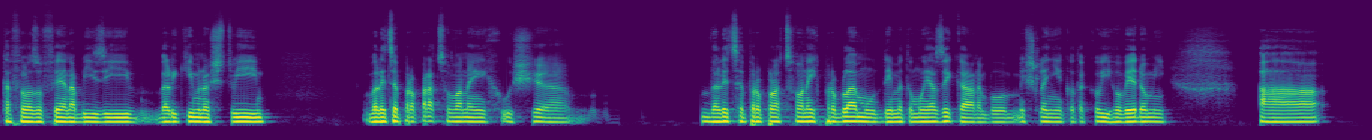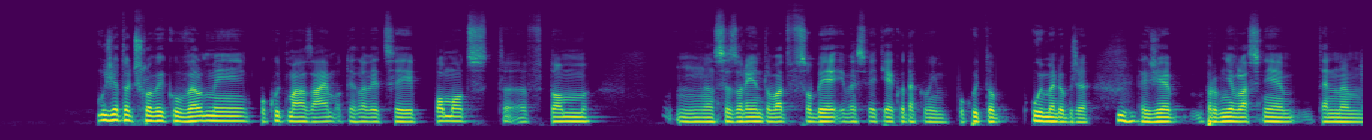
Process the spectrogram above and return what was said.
ta filozofie nabízí veliké množství velice propracovaných už velice propracovaných problémů, dejme tomu jazyka nebo myšlení jako takového vědomí. A může to člověku velmi, pokud má zájem o tyhle věci, pomoct v tom mm, se zorientovat v sobě i ve světě jako takovým, pokud to ujme dobře. Hmm. Takže pro mě vlastně ten,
